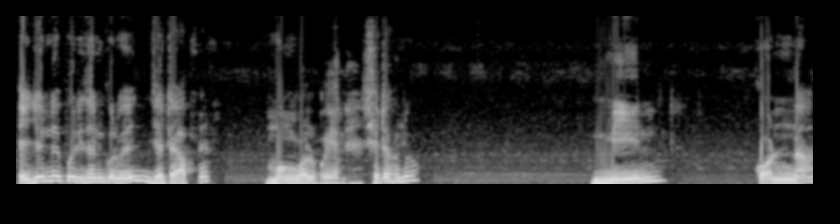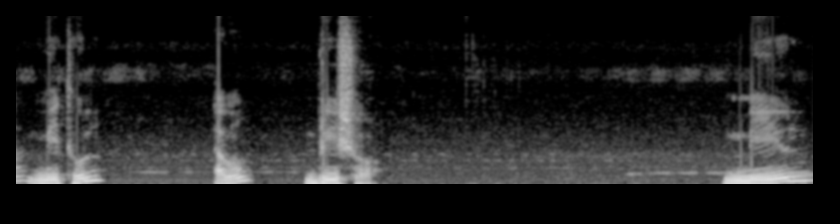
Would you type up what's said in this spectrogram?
এই জন্যই পরিধান করবেন যেটা আপনার মঙ্গল বই আনে। সেটা হলো মিন, কন্যা, মিথুন এবং বৃষ। মিন,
